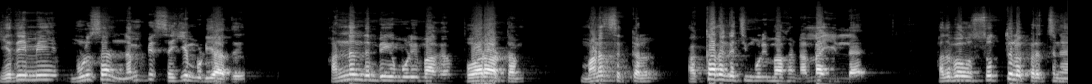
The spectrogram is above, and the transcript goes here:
எதையுமே முழுசா நம்பி செய்ய முடியாது. அண்ணன் தம்பிகள் மூலியமாக போராட்டம் மனசுக்கள் அக்கா தங்கச்சி மூலியமாக நல்லா இல்லை. அதுபோக சொத்துல பிரச்சனை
